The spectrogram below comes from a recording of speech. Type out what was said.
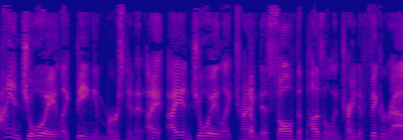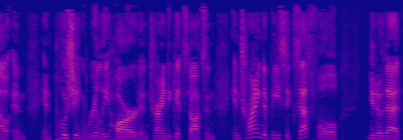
I enjoy like being immersed in it. I I enjoy like trying to solve the puzzle and trying to figure out and and pushing really hard and trying to get stocks and and trying to be successful. You know that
